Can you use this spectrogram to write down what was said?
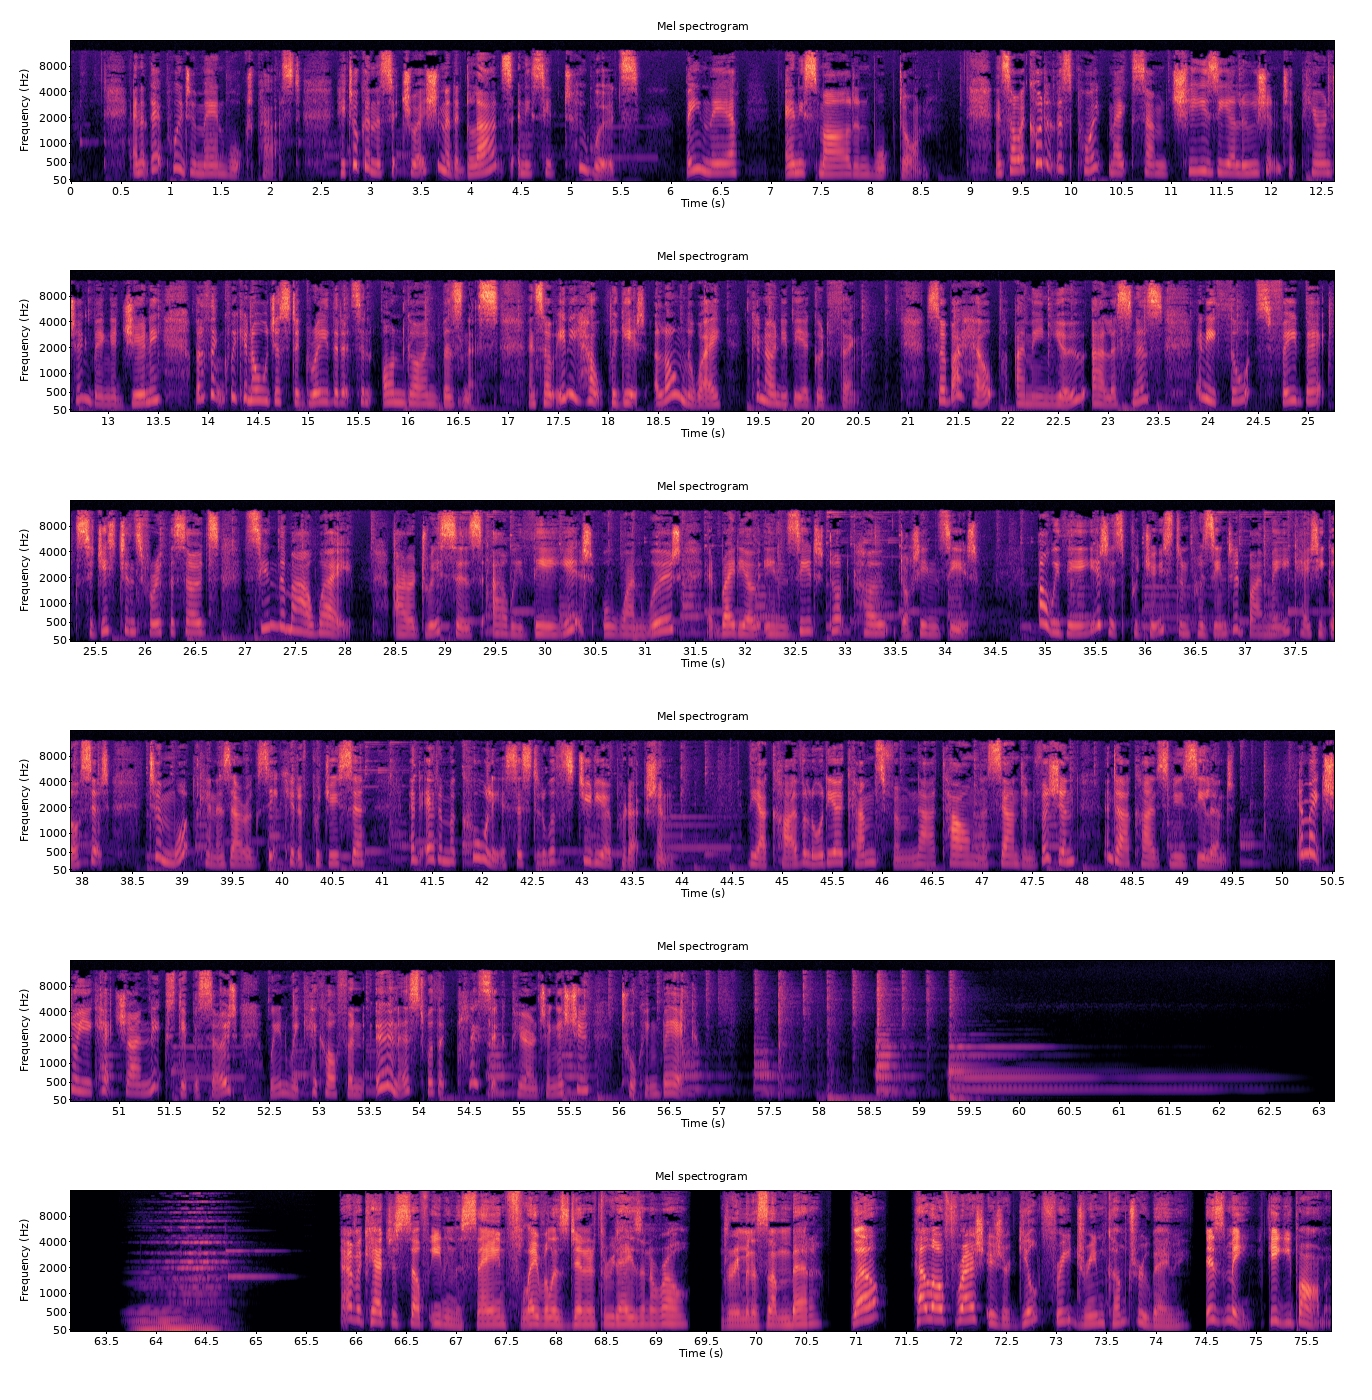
And at that point, a man walked past. He took in the situation at a glance and he said two words Been there. And he smiled and walked on. And so I could at this point make some cheesy allusion to parenting being a journey, but I think we can all just agree that it's an ongoing business. And so any help we get along the way can only be a good thing. So, by help, I mean you, our listeners. Any thoughts, feedback, suggestions for episodes, send them our way. Our address is Are We There Yet, or one word, at radionz.co.nz. Are We There Yet is produced and presented by me, Katie Gossett. Tim Watkin is our executive producer, and Adam McCauley assisted with studio production. The archival audio comes from Ngā Taonga Sound and Vision and Archives New Zealand. And make sure you catch our next episode when we kick off in earnest with a classic parenting issue, Talking Back. Ever catch yourself eating the same flavorless dinner three days in a row? Dreaming of something better? Well, HelloFresh is your guilt free dream come true, baby. It's me, Keke Palmer.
